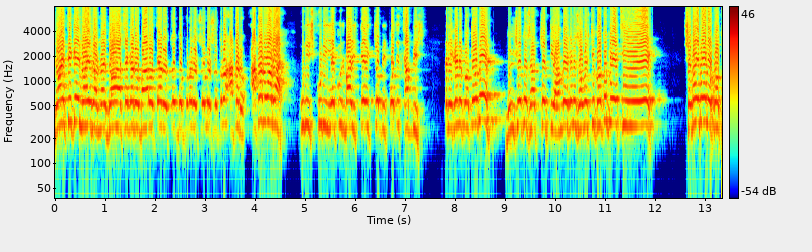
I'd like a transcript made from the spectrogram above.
নয় থেকে নয় ঘর নয়, দশ, এগারো, বারো, তেরো, চোদ্দ, পনেরো, ষোলো, সতেরো, আঠারো। আঠারো আর আট। উনিশ, কুড়ি, একুশ, বাইশ, তেইশ, চব্বিশ, পঁচিশ, ছাব্বিশ। তাহলে এখানে কত হবে? দুইশত সাতষট্টি। আমরা এখানে সমষ্টি কত পেয়েছি? সবাই বলো, কত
